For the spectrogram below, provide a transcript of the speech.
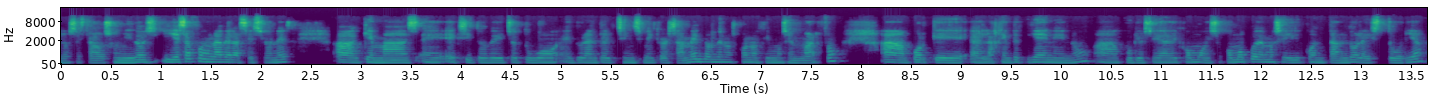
los Estados Unidos. Y esa fue una de las sesiones ah, que más eh, éxito, de hecho, tuvo eh, durante el Changemaker Summit, donde nos conocimos en marzo, porque eh, la gente tiene ¿no? curiosidad de cómo eso, cómo podemos seguir contando la historia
